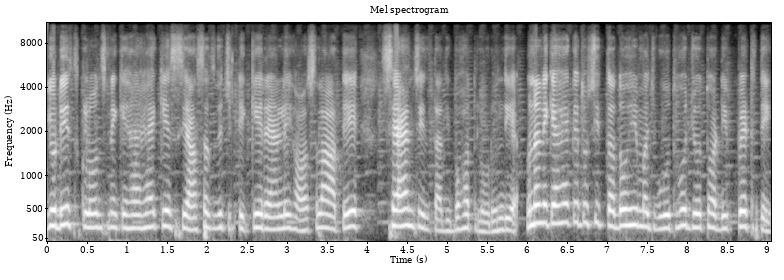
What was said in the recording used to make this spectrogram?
ਯੂਡਿਥ ਕਲੋਨਸ ਨੇ ਕਿਹਾ ਹੈ ਕਿ ਸਿਆਸਤ ਵਿੱਚ ਟਿੱਕੇ ਰਹਿਣ ਲਈ ਹੌਸਲਾ ਅਤੇ ਸਹਿਣਸ਼ੀਲਤਾ ਦੀ ਬਹੁਤ ਲੋੜ ਹੁੰਦੀ ਹੈ। ਉਹਨਾਂ ਨੇ ਕਿਹਾ ਹੈ ਕਿ ਤੁਸੀਂ ਤਦੋਂ ਹੀ ਮਜ਼ਬੂਤ ਹੋ ਜੋ ਤੁਹਾਡੀ ਪਿੱਠ ਤੇ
